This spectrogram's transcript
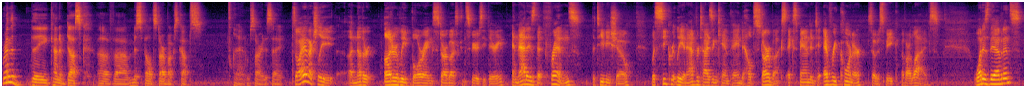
we're in the the kind of dusk of uh, misspelled Starbucks cups. Uh, I'm sorry to say. So I have actually another utterly boring Starbucks conspiracy theory, and that is that Friends, the TV show, was secretly an advertising campaign to help Starbucks expand into every corner, so to speak, of our lives. What is the evidence?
